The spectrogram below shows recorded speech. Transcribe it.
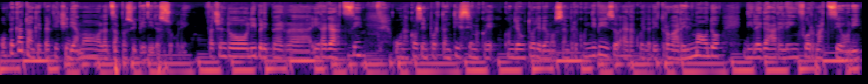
Un peccato anche perché ci diamo la zappa sui piedi da soli. Facendo libri per uh, i ragazzi, una cosa importantissima che con gli autori abbiamo sempre condiviso era quella di trovare il modo di legare le informazioni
